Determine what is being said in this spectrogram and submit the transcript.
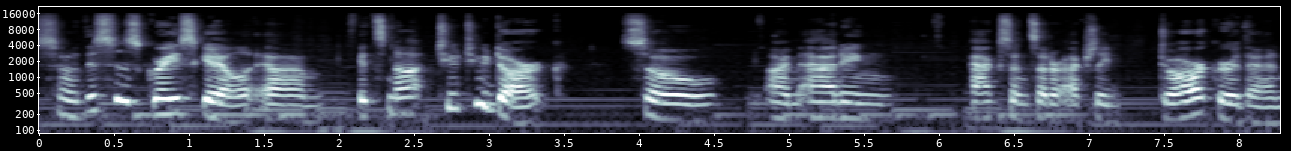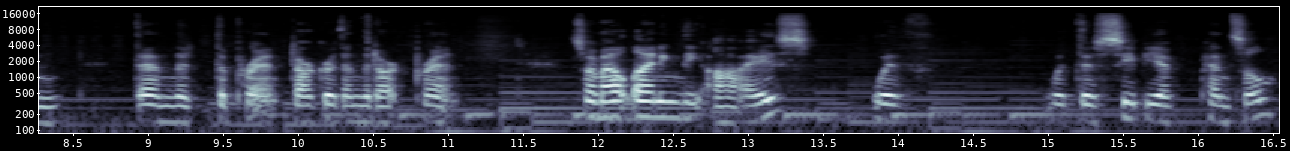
So this is grayscale. Um, it's not too, too dark. So I'm adding accents that are actually darker than, than the, the print, darker than the dark print. So I'm outlining the eyes with, with this sepia pencil.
